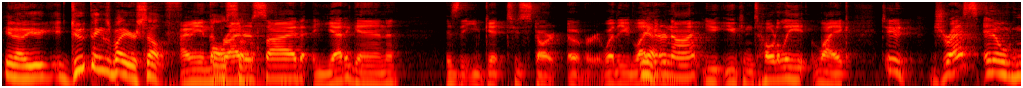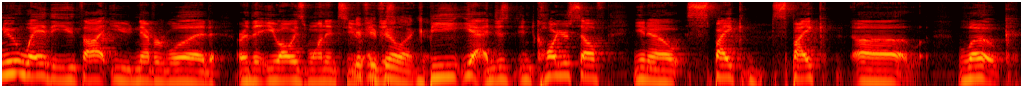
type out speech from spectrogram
You know, you, you do things by yourself. I mean, the also. brighter side, yet again, is that you get to start over. Whether you like it or not, you, you can totally, like, dude, dress in a new way that you thought you never would or that you always wanted to. If you feel like it. Be, yeah, and just and call yourself, you know, Spike, Spike, uh, Loke.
